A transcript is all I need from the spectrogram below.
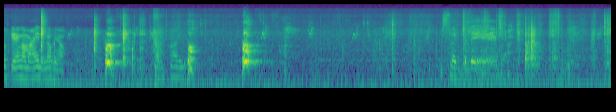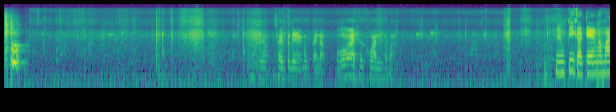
วก็แกงหน่อไม้เดี๋ยวเนาะพี่เนาะทำไปใส่ปลาแดกใส่ปลาแดกลงไปเนาะโอ้ยคือควันใช่ปะน้ำตีกับแกงหน้ำไม้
